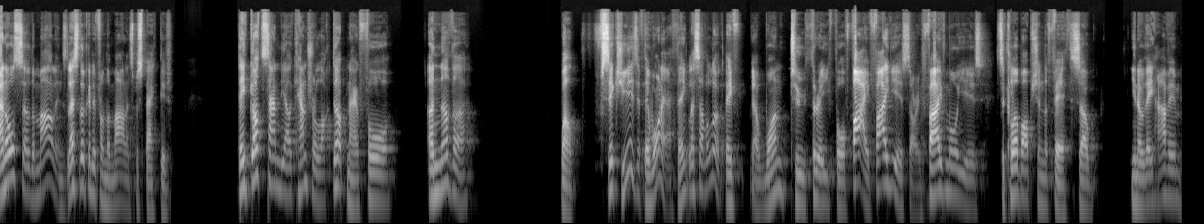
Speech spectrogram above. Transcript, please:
And also the Marlins, let's look at it from the Marlins perspective. They've got Sandy Alcantara locked up now for another, well, six years if they want it, I think. Let's have a look. They've uh, one, two, three, four, five, five years, sorry, five more years. It's a club option, the fifth. So, you know, they have him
